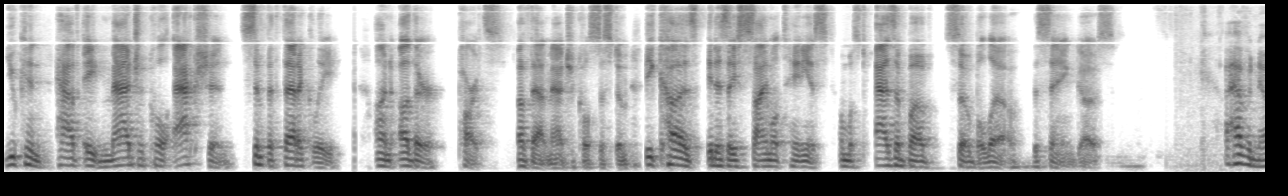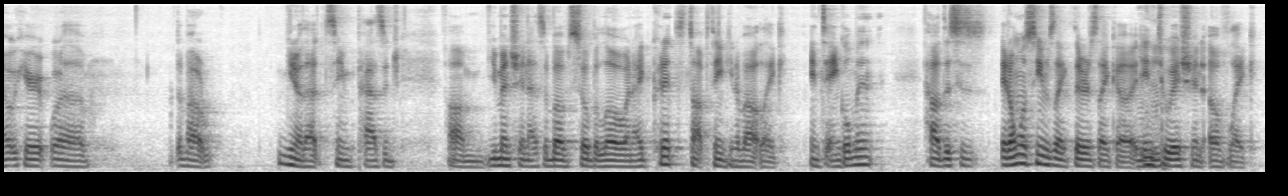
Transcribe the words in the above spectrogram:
you can have a magical action sympathetically on other parts of that magical system because it is a simultaneous, almost as above, so below, the saying goes. I have a note here uh, about, you know, that same passage. Um, you mentioned as above, so below, and I couldn't stop thinking about like entanglement, how this is, it almost seems like there's like a mm-hmm. intuition of like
